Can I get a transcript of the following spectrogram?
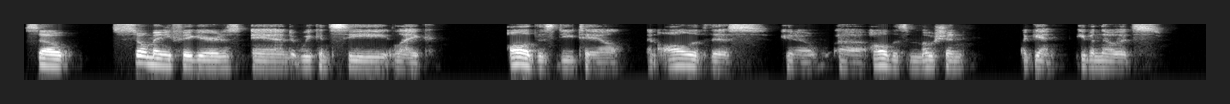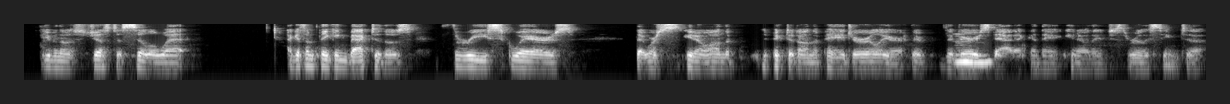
so so many figures and we can see like all of this detail and all of this you know uh, all this motion again even though it's even though it's just a silhouette i guess i'm thinking back to those three squares that were you know on the depicted on the page earlier. They're they're very Mhm. static and they you know they just really seem to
